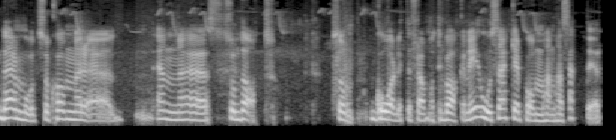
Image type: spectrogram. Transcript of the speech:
Däremot så kommer en eh, soldat som går lite fram och tillbaka. Ni är osäker på om han har sett er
